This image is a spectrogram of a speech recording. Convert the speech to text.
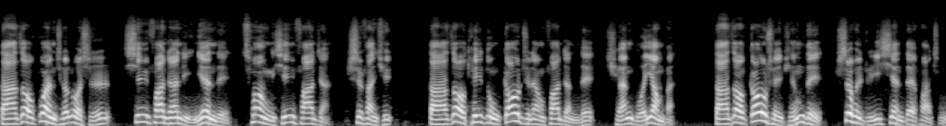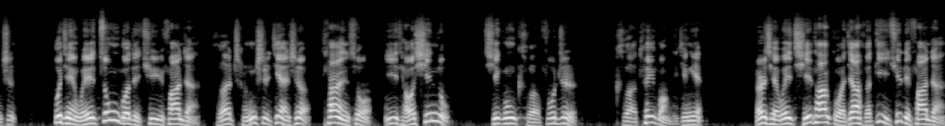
打造贯彻落实新发展理念的创新发展示范区，打造推动高质量发展的全国样板，打造高水平的社会主义现代化城市，不仅为中国的区域发展和城市建设探索一条新路，提供可复制。可推广的经验，而且为其他国家和地区的发展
